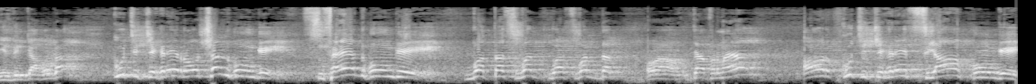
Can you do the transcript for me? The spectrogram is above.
जिस दिन क्या होगा? कुछ चेहरे रोशन होंगे, सफ़ेद होंगे। वह तस्वद व स्वदत क्या फरमाया? और कुछ चेहरे सियाह होंगे।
